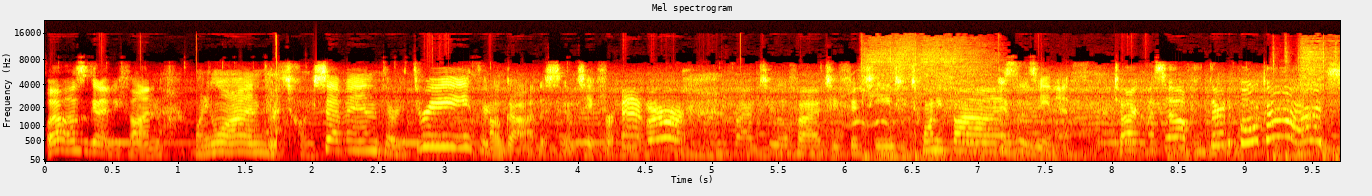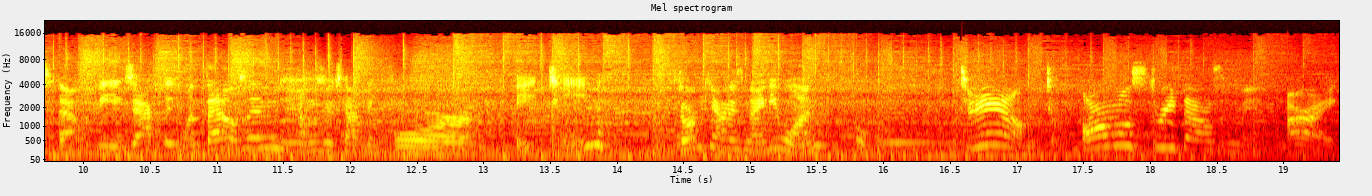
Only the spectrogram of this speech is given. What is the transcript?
Well, this is gonna be fun. 21, 27, 33, 30. Oh god, this is gonna take forever. 5, 205, 215, 225. This is Zenith. Target myself for 34 cards! That would be exactly 1,000. How much are we talking for 18? Storm count is 91. Oh. Damn! Almost 3,000, man. Alright,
